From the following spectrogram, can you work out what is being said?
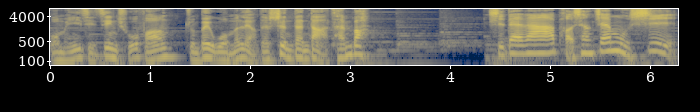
我们一起进厨房，准备我们俩的圣诞大餐吧。”史黛拉跑向詹姆士，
